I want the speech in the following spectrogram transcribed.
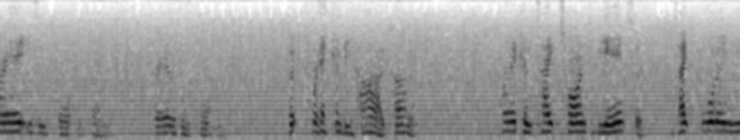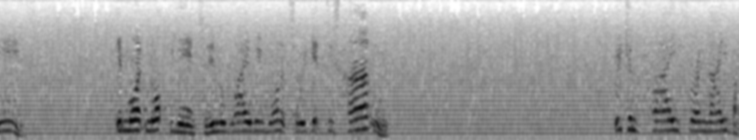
Prayer is important, friends. Prayer is important. But prayer can be hard, can't it? Prayer can take time to be answered. It take 14 years. It might not be answered in the way we want it, so we get disheartened we can pray for a neighbour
